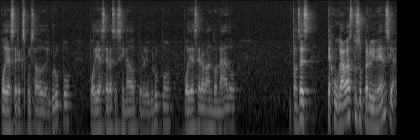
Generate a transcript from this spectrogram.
podía ser expulsado del grupo, podía ser asesinado por el grupo, podía ser abandonado. Entonces, te jugabas tu supervivencia.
